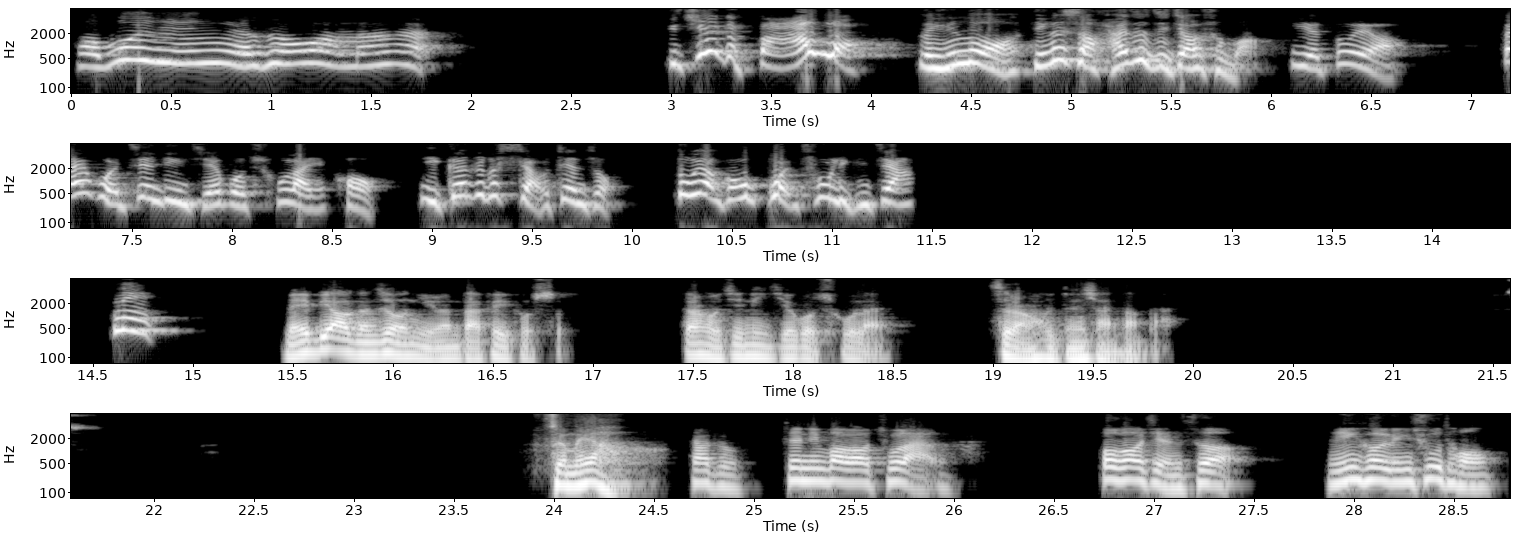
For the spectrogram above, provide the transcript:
我不许你说我妈妈！你居然敢打我！林诺，你跟小孩子计较什么？也对啊，待会儿鉴定结果出来以后，你跟这个小贱种都要给我滚出林家！你没必要跟这种女人白费口舌。待会儿鉴定结果出来，自然会真相大白。怎么样？家主，鉴定报告出来了。报告检测，您和林书彤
